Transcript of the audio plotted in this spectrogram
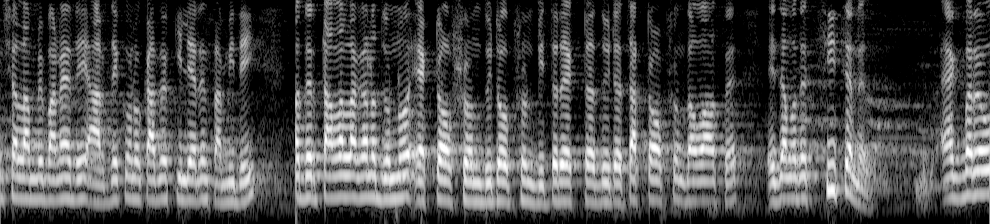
ইনশাল্লাহ আমি বানিয়ে দিই। আর যে কোনো কাজের ক্লিয়ারেন্স আমি দিই। আমাদের তালা লাগানোর জন্য একটা অপশন দুইটা অপশন ভিতরে একটা, দুইটা, চারটা অপশন দেওয়া আছে। এই যে আমাদের সি চ্যানেল একবারেও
